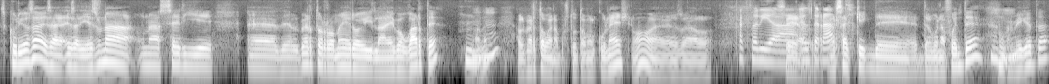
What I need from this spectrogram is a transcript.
És curiosa, és a, és a dir, és una, una sèrie eh, d'Alberto Romero i la Eva Ugarte. Mm -hmm. vale? Alberto, bueno, pues tothom el coneix, no? És el, Factoria sí, El Terrat. el sidekick de, del Buenafuente, mm -hmm. una miqueta,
